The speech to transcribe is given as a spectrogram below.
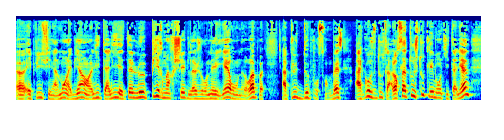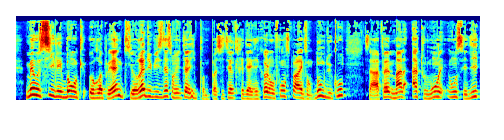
Euh, et puis finalement, eh bien, l'Italie était le pire marché de la journée hier en Europe, à plus de 2% de baisse à cause de tout ça. Alors ça touche toutes les banques italiennes, mais aussi les banques européennes qui auraient du business en Italie, pour ne pas citer le Crédit Agricole en France par exemple. Donc du coup, ça a fait mal à tout le monde et on s'est dit,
